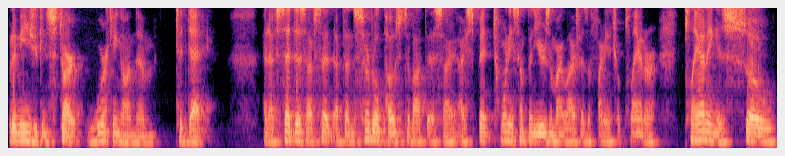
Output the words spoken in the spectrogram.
but it means you can start working on them today. And I've said this, I've said, I've done several posts about this. I, I spent 20 something years of my life as a financial planner. Planning is so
